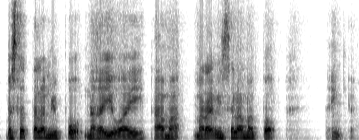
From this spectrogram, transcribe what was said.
Basta alam niyo po na kayo ay tama. Maraming salamat po. Thank you.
